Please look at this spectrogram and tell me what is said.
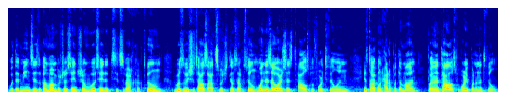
what that means is the Kamam Bashar saying Shem will say that tefillin was the Visha talis. When the Zohar says talis before tefillin, he's talking about how to put them on. Put on the talis before you put on the tefillin.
